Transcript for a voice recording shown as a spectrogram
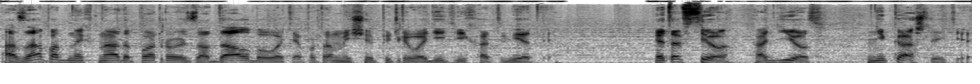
А западных надо порой задалбывать, а потом еще переводить их ответы. Это все. Адьос. Не кашляйте.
